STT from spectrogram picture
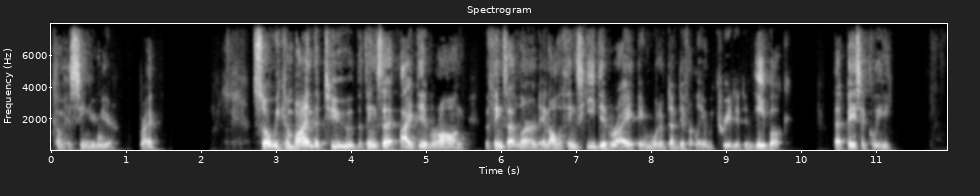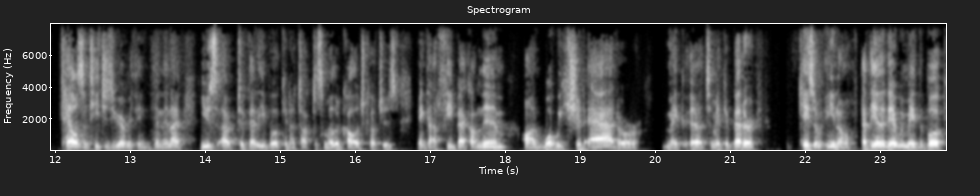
come his senior year, right? So we combined the two, the things that I did wrong, the things I learned, and all the things he did right and would have done differently, and we created an ebook that basically tells and teaches you everything. And then I used, I took that ebook and I talked to some other college coaches and got feedback on them on what we should add or make uh, to make it better. Case of, you know, at the end of the day, we made the book,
